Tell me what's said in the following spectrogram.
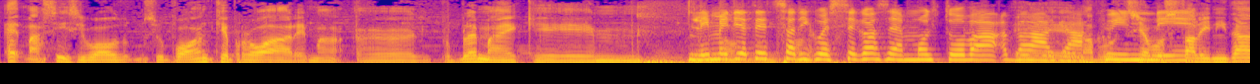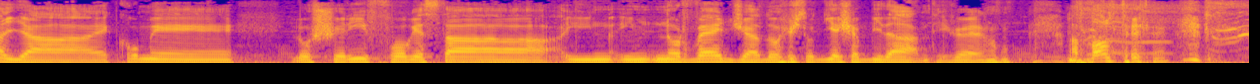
Eh, ma sì, si può, si può anche provare, ma eh, il problema è che. Mh, mm, L'immediatezza no, di queste cose è molto va- vaga. Eh, la polizia quindi... postale in Italia è come lo sceriffo che sta in, in Norvegia dove ci sono 10 abitanti, cioè a volte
